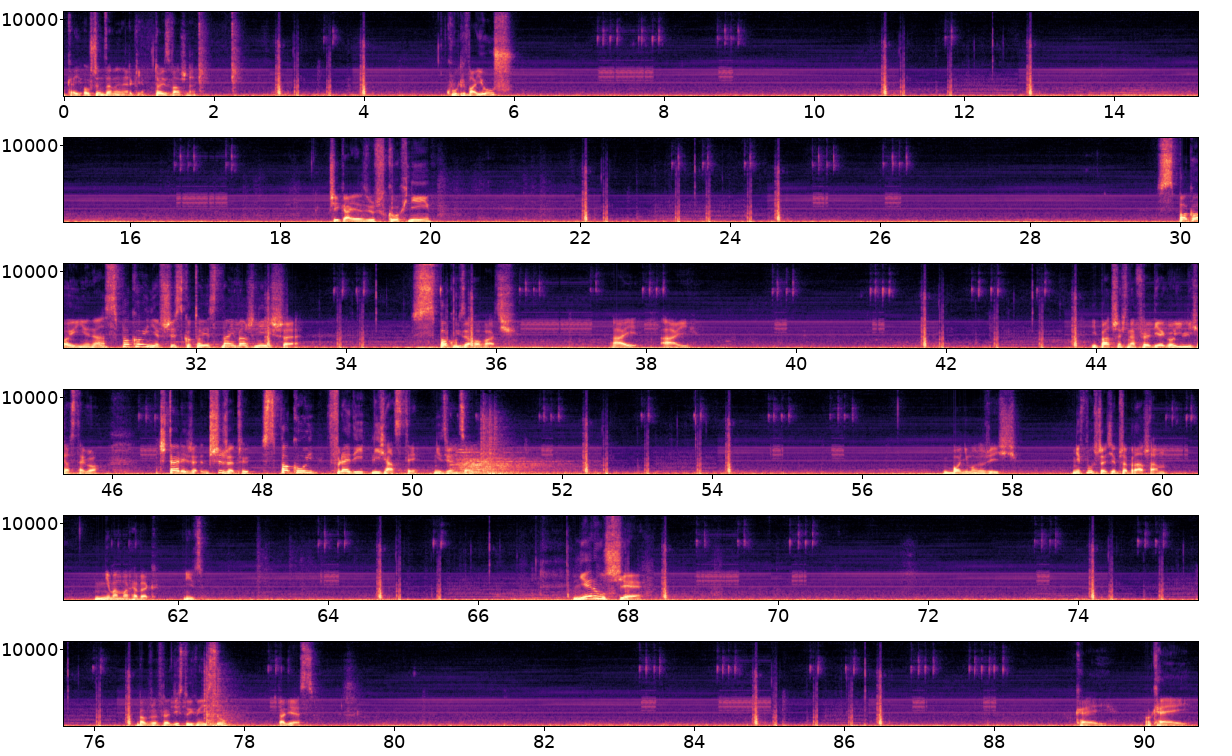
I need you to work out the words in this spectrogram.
Okej, oszczędzamy energię. To jest ważne. Kurwa, już? Chica jest już w kuchni. Spokojnie, na spokojnie wszystko, to jest najważniejsze. Spokój zachować. Aj, aj. I patrzeć na Frediego i Lisiastego. Cztery, trzy rzeczy. Spokój, Freddy, Lisiasty. Nic więcej. Bo nie możesz iść. Nie wpuszczę cię, przepraszam. Nie mam marchewek. Nic. Nie rusz się! Dobrze, Freddy, stój w miejscu. Tak jest. Okej, okej.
